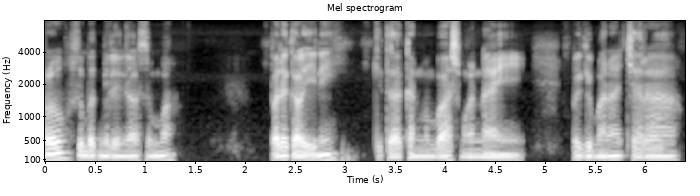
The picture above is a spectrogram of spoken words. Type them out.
Halo sobat milenial semua. Pada kali ini kita akan membahas mengenai bagaimana cara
